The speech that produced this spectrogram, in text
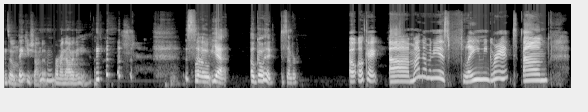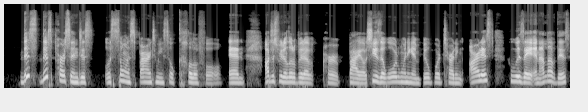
and so Mm. thank you shonda Mhm. for my nominee So yeah. Oh, go ahead, December. Oh, okay. Uh, my nominee is Flamy Grant. Um, this this person just was so inspiring to me, so colorful, and I'll just read a little bit of her bio. She is award-winning and Billboard charting artist who is a, and I love this,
